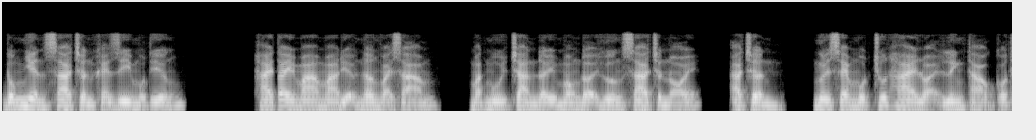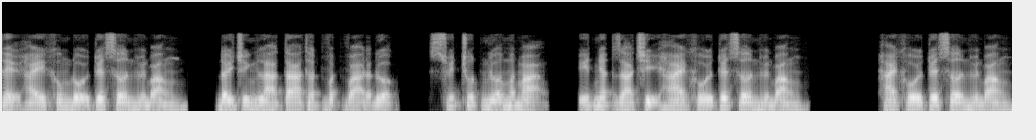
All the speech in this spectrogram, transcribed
Đống nhiên sa trần khe di một tiếng. Hai tay ma ma địa nâng vải sám mặt mũi tràn đầy mong đợi hướng xa trần nói, A Trần, ngươi xem một chút hai loại linh thảo có thể hay không đổi tuyết sơn huyền băng, đây chính là ta thật vất vả đạt được, suýt chút nữa mất mạng, ít nhất giá trị hai khối tuyết sơn huyền băng. Hai khối tuyết sơn huyền băng.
